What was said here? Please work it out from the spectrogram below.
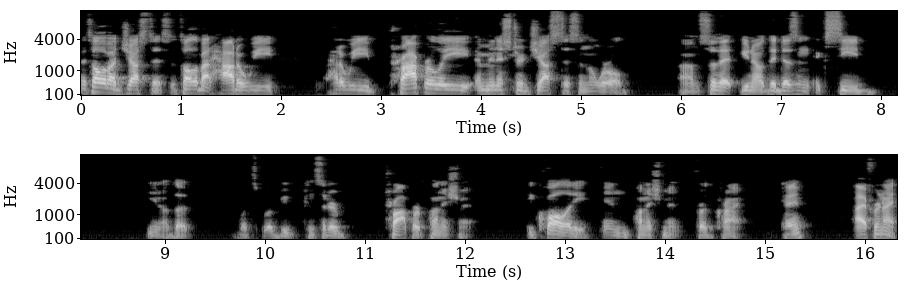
It's all about justice. It's all about how do we how do we properly administer justice in the world um, so that you know that doesn't exceed you know the what's what we consider proper punishment, equality in punishment for the crime. Okay, eye for an eye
